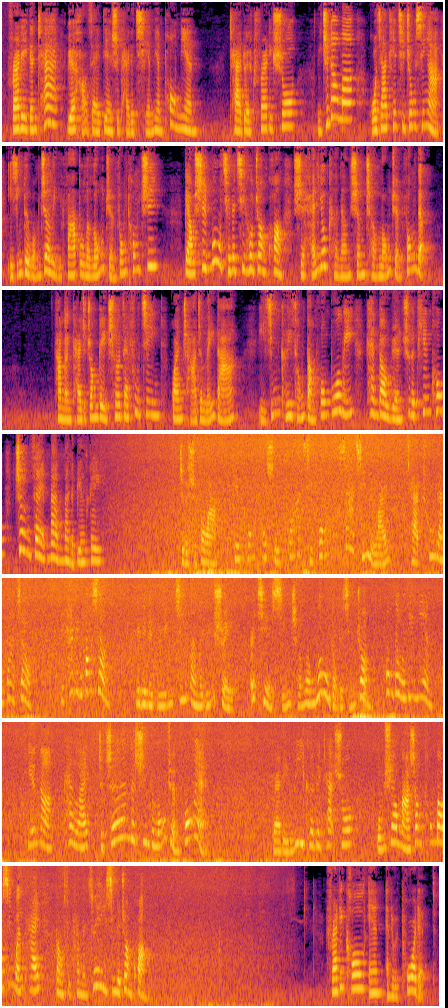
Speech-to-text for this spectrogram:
Freddie 跟 Tad 约好在电视台的前面碰面。Tad 对 Freddie 说：“你知道吗？国家天气中心啊，已经对我们这里发布了龙卷风通知。”表示目前的气候状况是很有可能生成龙卷风的。他们开着装备车在附近观察着雷达， 已经可以从挡风玻璃看到远处的天空正在慢慢的变黑。这个时候啊，天空开始刮起风，下起雨来。Ted 突然大叫：“你看那个方向，那边的云积满了雨水。”而且形成了漏斗的形状，碰到了地面。天哪，看来这真的是一个龙卷风哎！Freddie 立刻对 Ted 说：“我们需要马上通报新闻台，告诉他们最新的状况。” Freddie called in and reported.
